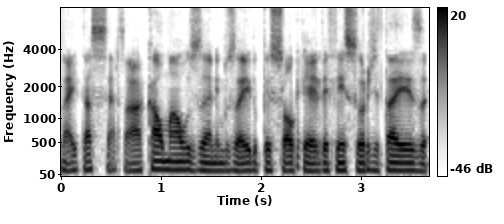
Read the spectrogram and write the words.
Aí tá certo, acalmar os ânimos aí do pessoal que é defensor de Taesa.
